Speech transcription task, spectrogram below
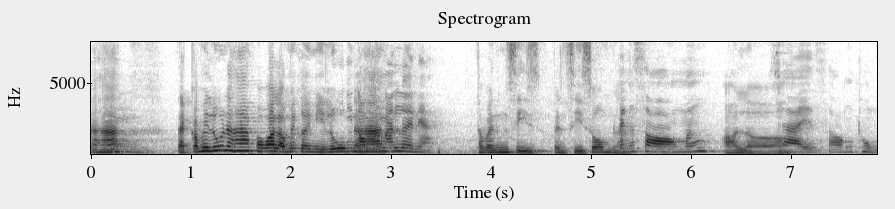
นะฮะอืม แต่ก็ไม่รู้นะฮะเพราะว่าเราไม่เคยมีลูกนี่นนะมฮะทั้งนั้นเลยเนี่ย ทำไมมันสีเป็นสีส้มล่ะเป็นซองมั้ง อ๋อเหรอ ใช่ซองถุง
